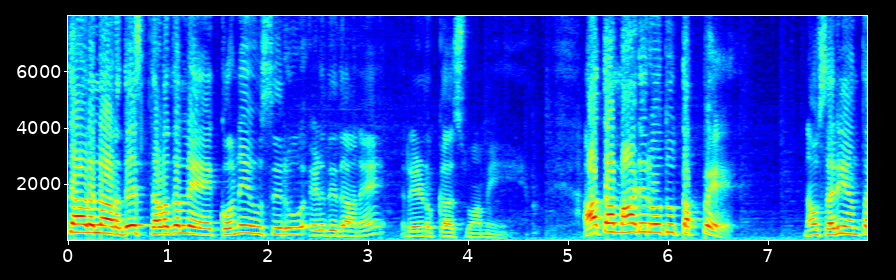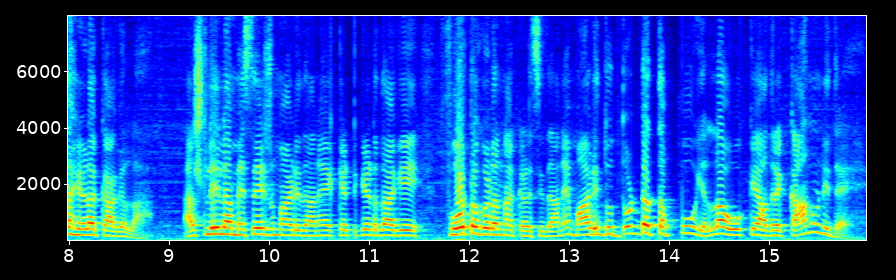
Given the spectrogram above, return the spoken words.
ತಾಳಲಾರದೆ ಸ್ಥಳದಲ್ಲೇ ಕೊನೆ ಉಸಿರು ಎಳೆದಿದ್ದಾನೆ ರೇಣುಕಾ ಸ್ವಾಮಿ ಆತ ಮಾಡಿರೋದು ತಪ್ಪೆ. ನಾವು ಸರಿ ಅಂತ ಹೇಳೋಕ್ಕಾಗಲ್ಲ. ಅಶ್ಲೀಲ ಮೆಸೇಜ್ ಮಾಡಿದ್ದಾನೆ, ಕೆಟ್ಟ ಕೆಟ್ಟದಾಗಿ ಫೋಟೋಗಳನ್ನು ಕಳಿಸಿದ್ದಾನೆ. ಮಾಡಿದ್ದು ದೊಡ್ಡ ತಪ್ಪು, ಎಲ್ಲ ಓಕೆ, ಆದರೆ ಕಾನೂನಿದೆ.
